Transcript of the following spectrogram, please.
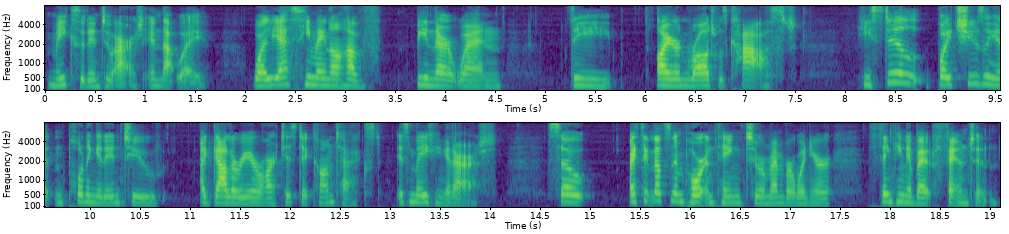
makes it into art in that way. While, yes, he may not have been there when the iron rod was cast, he still, by choosing it and putting it into a gallery or artistic context, is making it art. So I think that's an important thing to remember when you're thinking about Fountain,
